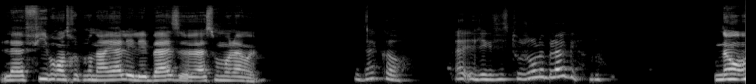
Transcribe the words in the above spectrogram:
la fibre entrepreneuriale et les bases euh, à ce moment-là, ouais. D'accord. Ah, il existe toujours le blog? Non.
